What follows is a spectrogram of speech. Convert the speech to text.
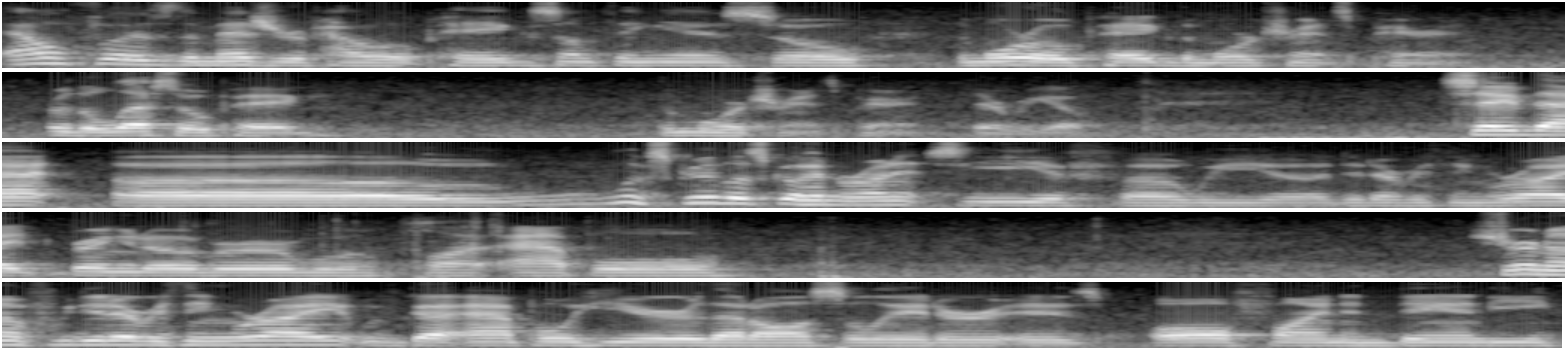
alpha is the measure of how opaque something is, so the more opaque, the more transparent. or the less opaque, the more transparent. There we go. Save that. Uh, looks good. Let's go ahead and run it. See if uh, we uh, did everything right. Bring it over. We'll plot Apple. Sure enough, we did everything right. We've got Apple here. That oscillator is all fine and dandy.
